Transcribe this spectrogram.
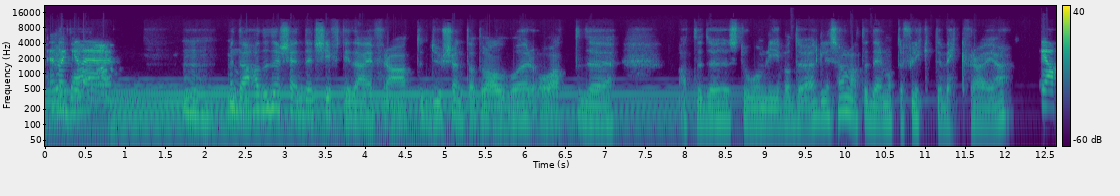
Jeg ikke det Mm. Men da hadde det skjedd et skifte i deg fra at du skjønte at det var alvor, og at det, at det sto om liv og død, liksom? At dere måtte flykte vekk fra øya? Ja.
